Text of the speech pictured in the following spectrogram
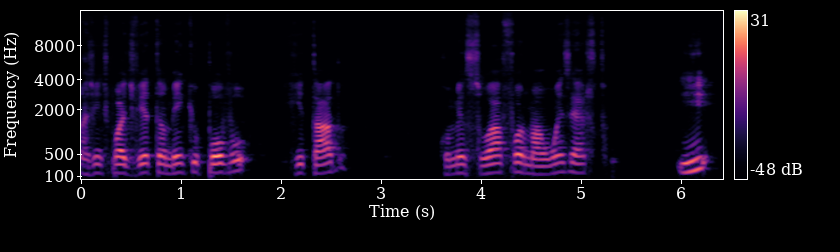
a gente pode ver também que o povo irritado começou a formar um exército. E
